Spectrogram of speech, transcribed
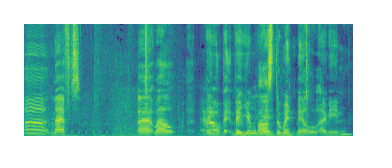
Uh, left. Uh, well, when, Ow, when- when you're past the windmill, I mean.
